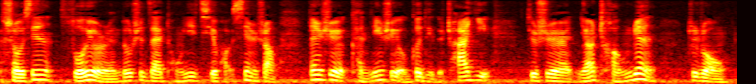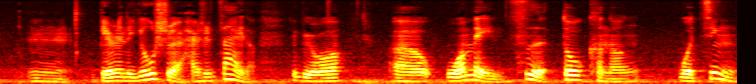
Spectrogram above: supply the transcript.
首先所有人都是在同一起跑线上，但是肯定是有个体的差异，就是你要承认这种，嗯，别人的优势还是在的。就比如，呃，我每次都可能我进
